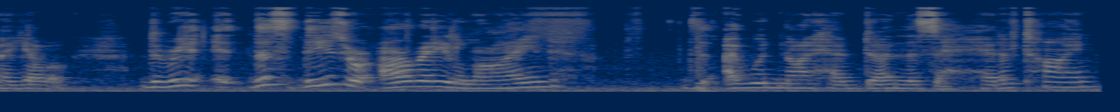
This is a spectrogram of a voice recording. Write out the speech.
my yellow. The re, this, these are already lined. I would not have done this ahead of time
